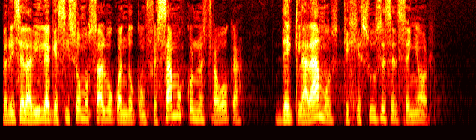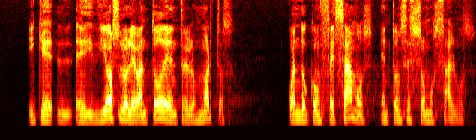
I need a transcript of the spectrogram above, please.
pero dice la Biblia que sí somos salvos cuando confesamos con nuestra boca, declaramos que Jesús es el Señor y que eh, Dios lo levantó de entre los muertos. Cuando confesamos, entonces somos salvos.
